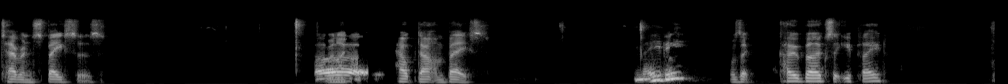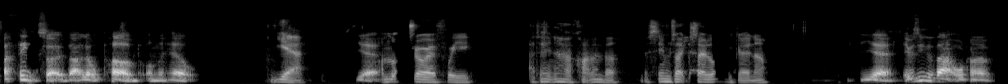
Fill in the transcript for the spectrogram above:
Terran Spacers When I- Uh, helped out on bass. maybe. Was it Coburgs that you played? I think so. That little pub on the hill. Yeah. Yeah, I'm not sure if we I don't know, I can't remember. It seems like so long ago now. yeah. It was either that or kind of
